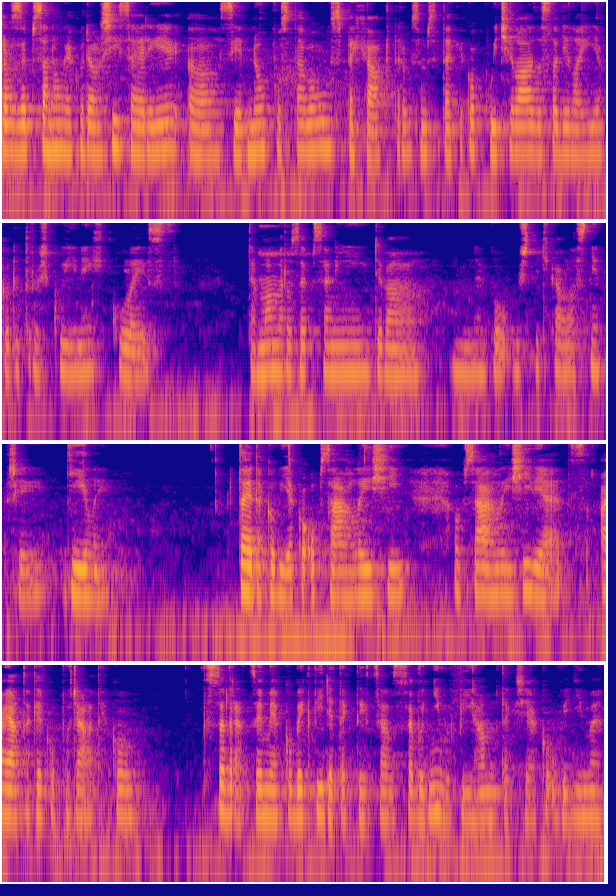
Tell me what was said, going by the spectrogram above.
rozepsanou jako další sérii uh, s jednou postavou z Pecha, kterou jsem si tak jako půjčila a zasadila ji jako do trošku jiných kulis. Tam mám rozepsaný dva nebo už teďka vlastně tři díly. To je takový jako obsáhlejší, obsáhlejší věc a já tak jako pořád jako se vracím jakoby k té detektivce a zase od ní vypíhám, takže jako uvidíme.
